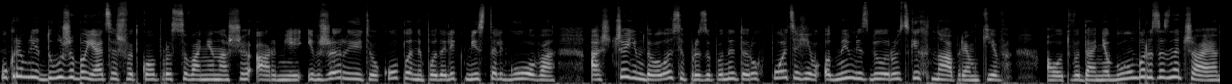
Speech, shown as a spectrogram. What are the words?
У Кремлі дуже бояться швидкого просування нашої армії і вже риють окопи неподалік міста Львова. А ще їм довелося призупинити рух потягів одним із білоруських напрямків. А от видання Bloomberg зазначає,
